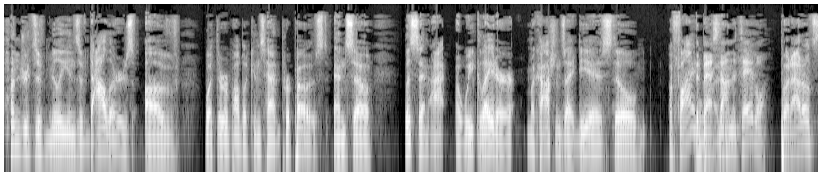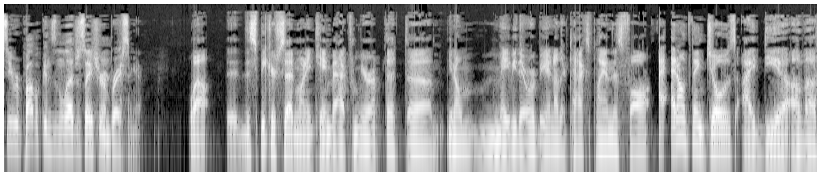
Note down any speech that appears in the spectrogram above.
hundreds of millions of dollars of what the Republicans had proposed. And so, listen, I, a week later, McCoshen's idea is still a fine The best one, on the table. but I don't see Republicans in the legislature embracing it. Well, uh, the speaker said when he came back from Europe that uh, you know maybe there would be another tax plan this fall. I, I don't think Joe's idea of a,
